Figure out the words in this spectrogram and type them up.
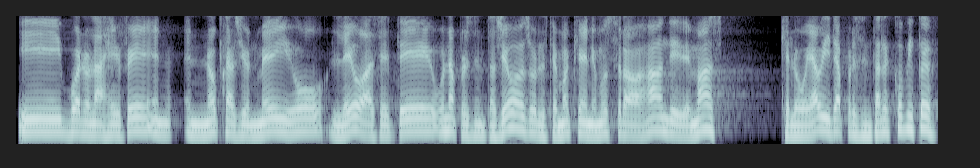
Y bueno, la jefe en, una ocasión me dijo, Leo, hacete una presentación sobre el tema que venimos trabajando y demás, que lo voy a ir a presentar al comité.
